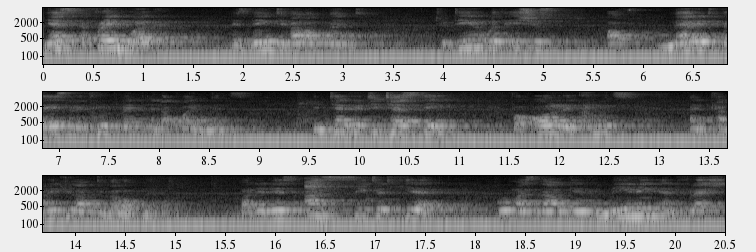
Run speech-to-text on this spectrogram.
Yes, a framework is being developed to deal with issues of merit-based recruitment and appointments, integrity testing for all recruits, and curriculum development. But it is us seated here who must now give meaning and flesh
